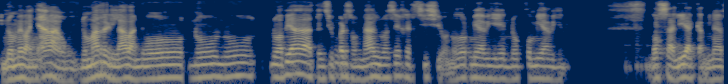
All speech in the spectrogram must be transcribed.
y no me bañaba, güey, no me arreglaba, no, no, no, no había atención personal, no hacía ejercicio, no dormía bien, no comía bien, no salía a caminar.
